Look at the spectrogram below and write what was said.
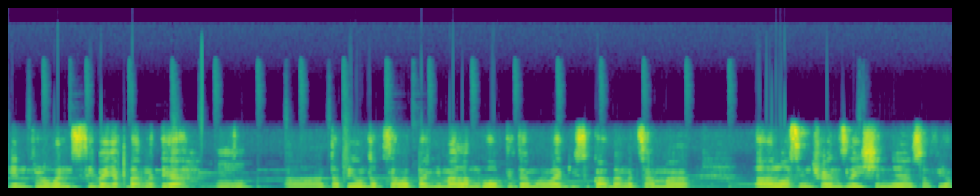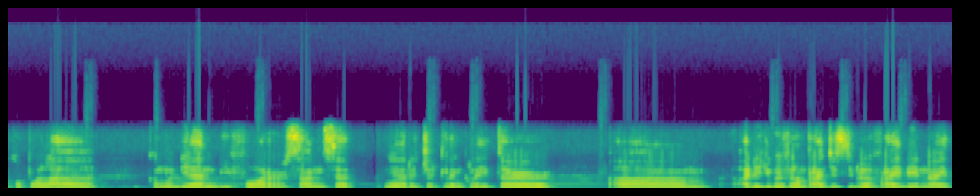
influence sih banyak banget ya gitu. Uh, tapi untuk Selamat Pagi Malam gue waktu itu emang lagi suka banget sama uh, Lost in Translation-nya Sofia Coppola. kemudian Before Sunset-nya Richard Linklater, um, ada juga film Prancis judul Friday Night,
